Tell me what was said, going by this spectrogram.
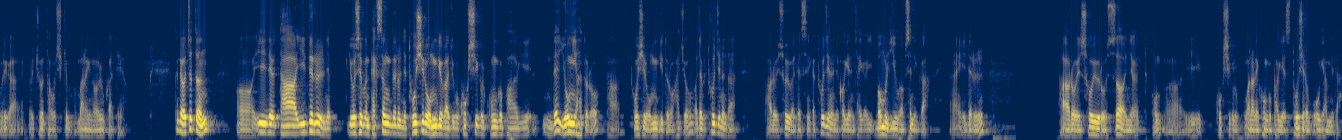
우리가 좋다고 쉽게 말하기는 어려울 것 같아요. 근데 어쨌든 어, 이다 이들을 요셉은 백성들을 도시로 옮겨가지고 곡식을 공급하기인데 용이하도록 다 도시로 옮기도록 하죠. 어차피 토지는 다 바로 소유가 됐으니까 토지는 거기는 자기가 머물 이유가 없으니까 아, 이들을 바로의 소유로서 이제 공, 어, 이 곡식을 원활하게 공급하기 위해서 도시로 오게 합니다.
